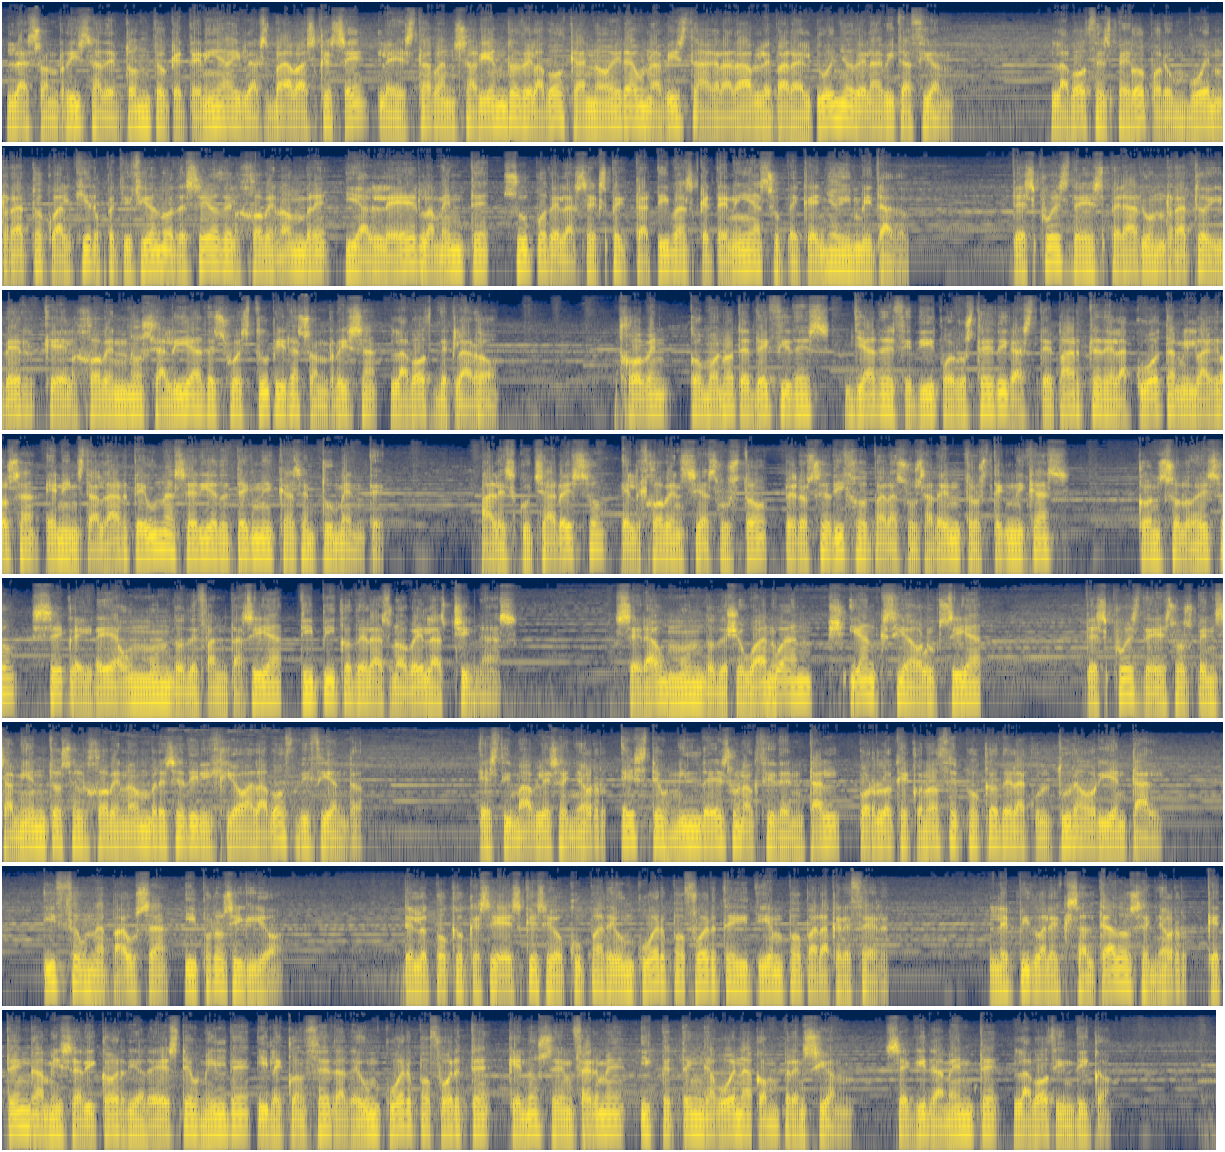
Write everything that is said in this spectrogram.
La sonrisa de tonto que tenía y las babas que se le estaban saliendo de la boca no era una vista agradable para el dueño de la habitación. La voz esperó por un buen rato cualquier petición o deseo del joven hombre, y al leer la mente, supo de las expectativas que tenía su pequeño invitado. Después de esperar un rato y ver que el joven no salía de su estúpida sonrisa, la voz declaró. Joven, como no te decides, ya decidí por usted y gasté parte de la cuota milagrosa en instalarte una serie de técnicas en tu mente. Al escuchar eso, el joven se asustó, pero se dijo para sus adentros técnicas, con solo eso, sé que iré a un mundo de fantasía, típico de las novelas chinas. ¿Será un mundo de Xuanwan, Xiangxia o Luxia? Después de esos pensamientos el joven hombre se dirigió a la voz diciendo. Estimable señor, este humilde es un occidental, por lo que conoce poco de la cultura oriental. Hizo una pausa, y prosiguió. De lo poco que sé es que se ocupa de un cuerpo fuerte y tiempo para crecer. Le pido al exaltado Señor, que tenga misericordia de este humilde y le conceda de un cuerpo fuerte, que no se enferme, y que tenga buena comprensión. Seguidamente, la voz indicó.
